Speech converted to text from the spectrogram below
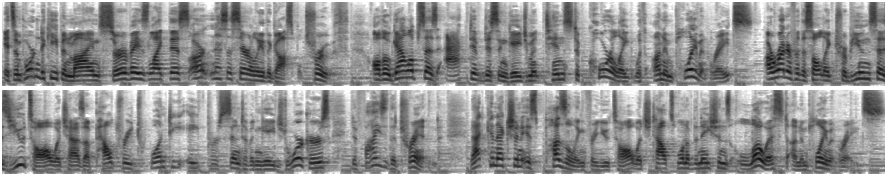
It's important to keep in mind surveys like this aren't necessarily the gospel truth. Although Gallup says active disengagement tends to correlate with unemployment rates, a writer for the Salt Lake Tribune says Utah, which has a paltry 28% of engaged workers, defies the trend. That connection is puzzling for Utah, which touts one of the nation's lowest unemployment rates.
